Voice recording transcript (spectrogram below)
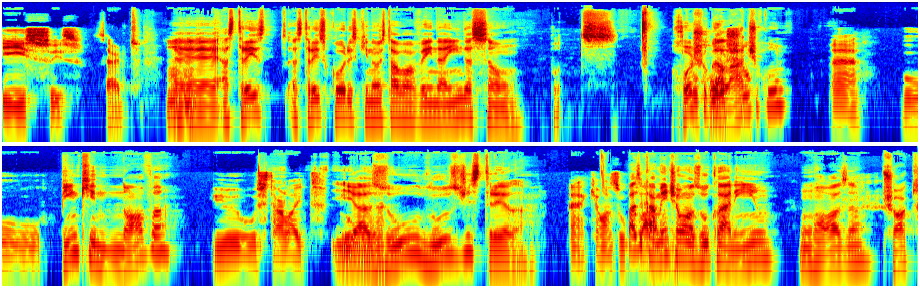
Isso, isso. certo? Uhum. É, as, três, as três cores que não estavam à venda ainda são, putz, roxo, roxo. galáctico, É. O, pink nova e o Starlight e Blue, né? azul luz de estrela. É, que é um azul Basicamente claro, é um azul clarinho, um rosa, choque,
